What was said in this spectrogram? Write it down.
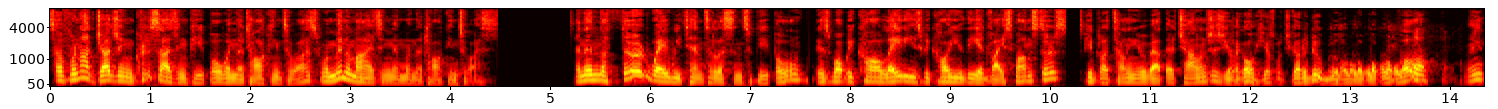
So if we're not judging and criticizing people when they're talking to us, we're minimizing them when they're talking to us. And then the third way we tend to listen to people is what we call ladies, we call you the advice monsters. People are telling you about their challenges. You're like, oh, here's what you got to do. Blah, blah, blah, right?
